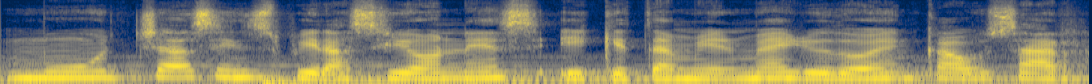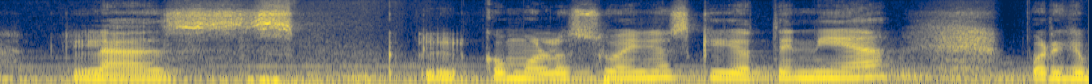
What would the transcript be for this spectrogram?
muchas inspiraciones y que también me ayudó a encauzar las como los sueños que yo tenía, porque,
